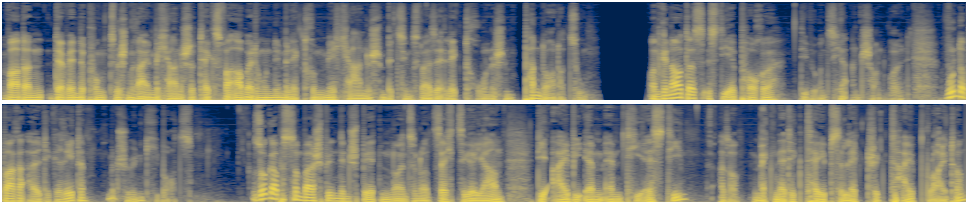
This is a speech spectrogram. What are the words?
war dann der Wendepunkt zwischen rein mechanischer Textverarbeitung und dem elektromechanischen bzw. elektronischen Pandor dazu. Und genau das ist die Epoche, die wir uns hier anschauen wollen. Wunderbare alte Geräte mit schönen Keyboards. So gab es zum Beispiel in den späten 1960er Jahren die IBM MTST, also Magnetic Tapes Electric Typewriter.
